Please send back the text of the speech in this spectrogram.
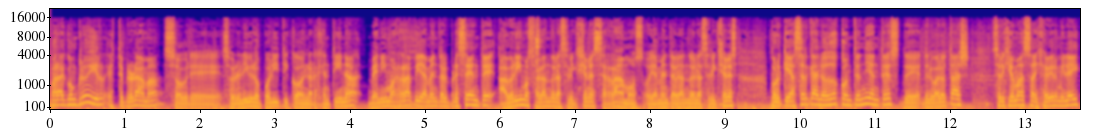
para concluir este programa sobre, sobre el libro político en la Argentina, venimos rápidamente al presente, abrimos hablando de las elecciones, cerramos, obviamente, hablando de las elecciones, porque acerca de los dos contendientes de- del balotaje, Sergio Massa y Javier Milei,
